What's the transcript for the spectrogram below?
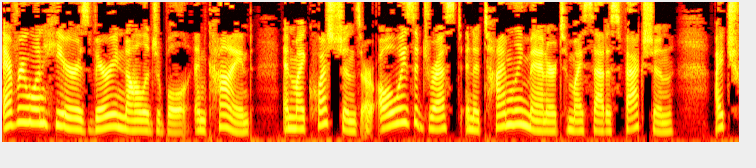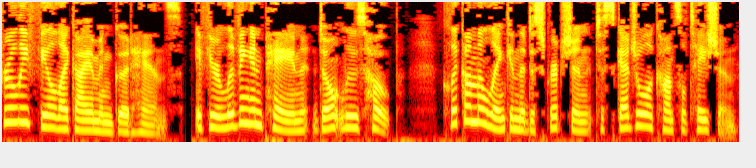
everyone here is very knowledgeable and kind, and my questions are always addressed in a timely manner to my satisfaction. I truly feel like I am in good hands. If you're living in pain, don't lose hope. Click on the link in the description to schedule a consultation.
